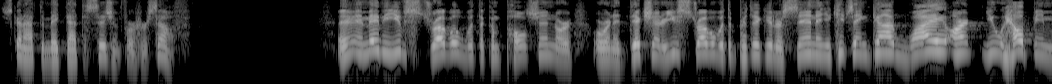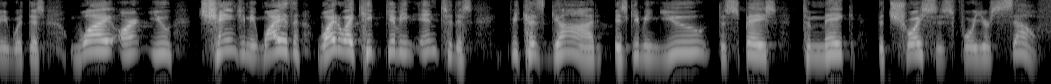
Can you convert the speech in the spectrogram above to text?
she's going to have to make that decision for herself. And maybe you've struggled with a compulsion or, or an addiction, or you've struggled with a particular sin, and you keep saying, God, why aren't you helping me with this? Why aren't you changing me? Why, is why do I keep giving into this? Because God is giving you the space to make the choices for yourself.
